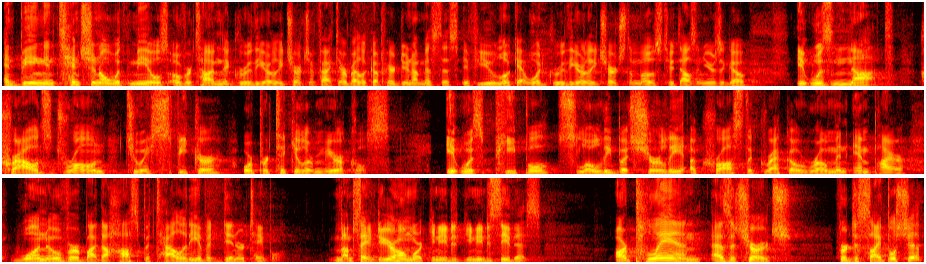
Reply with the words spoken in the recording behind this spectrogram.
and being intentional with meals over time that grew the early church. In fact, everybody look up here, do not miss this. If you look at what grew the early church the most 2,000 years ago, it was not crowds drawn to a speaker or particular miracles. It was people slowly but surely across the Greco Roman Empire won over by the hospitality of a dinner table. I'm saying, do your homework. You need to, you need to see this. Our plan as a church for discipleship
